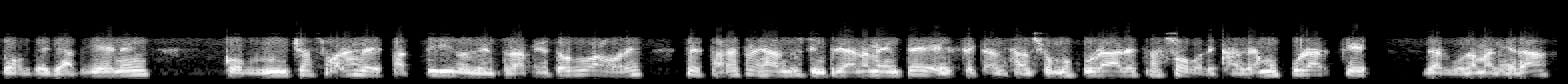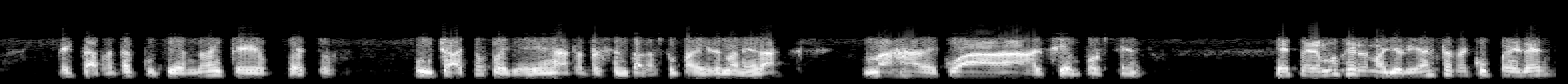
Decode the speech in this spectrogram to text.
donde ya vienen con muchas horas de partido y de entrenamiento de jugadores, se está reflejando simplemente ese cansancio muscular, esa sobrecarga muscular que de alguna manera está repercutiendo en que estos muchachos pues lleguen a representar a su país de manera más adecuada al 100%. Esperemos que la mayoría se recuperen,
